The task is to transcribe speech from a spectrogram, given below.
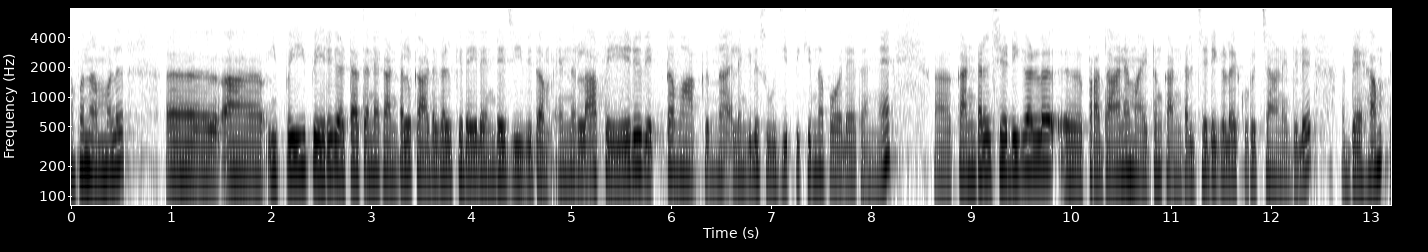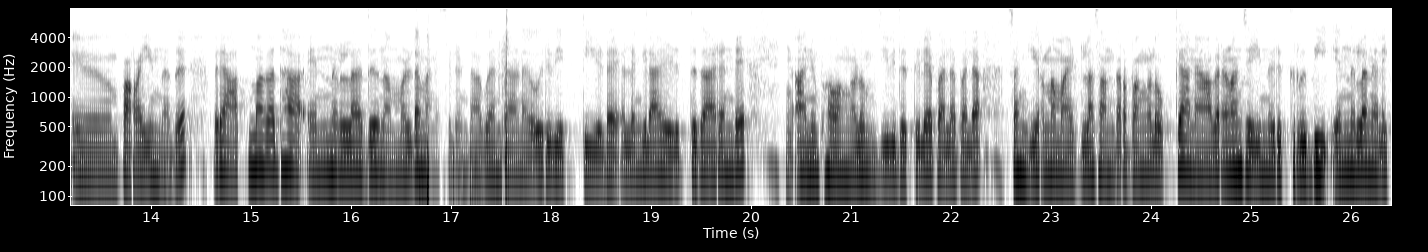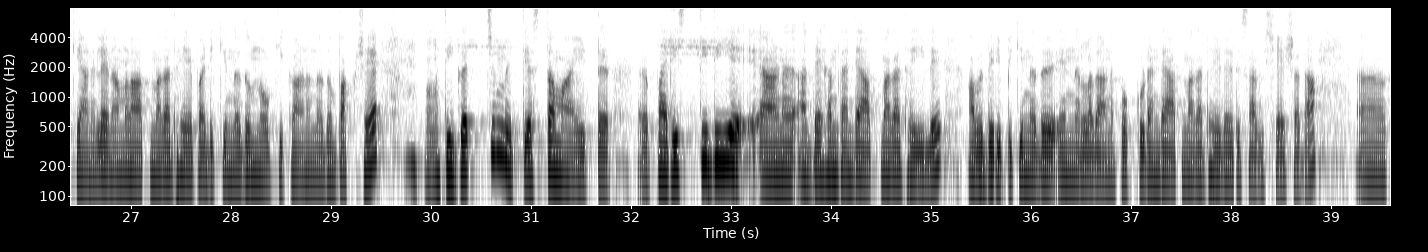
അപ്പോൾ നമ്മൾ ഇപ്പോൾ ഈ പേര് കേട്ടാൽ തന്നെ കണ്ടൽ കാടുകൾക്കിടയിൽ എന്റെ ജീവിതം എന്നുള്ള ആ പേര് വ്യക്തമാക്കുന്ന അല്ലെങ്കിൽ സൂചിപ്പിക്കുന്ന പോലെ തന്നെ കണ്ടൽ ചെടികൾ പ്രധാനമായിട്ടും കണ്ടൽ ചെടികളെ കുറിച്ചാണ് ഇതിൽ അദ്ദേഹം പറയുന്നത്. ഒരു ആത്മകഥ എന്നുള്ളത് നമ്മളുടെ മനസ്സിലുണ്ടാവുക എന്താണ്? ഒരു വ്യക്തിയുടെ അല്ലെങ്കിൽ ആ എഴുത്തുകാരന്റെ അനുഭവങ്ങളും ജീവിതത്തിലെ പല പല സങ്കീർണമായിട്ടുള്ള സന്ദർഭങ്ങളും ഒക്കെ അനാവരണം ചെയ്യുന്ന ഒരു കൃതി എന്നുള്ള നിലയ്ക്കാണ് അല്ലേ നമ്മൾ ആത്മകഥയെ പഠിക്കുന്നതും നോക്കിക്കാണുന്നതും. പക്ഷേ തികച്ചും വ്യത്യസ്തമായിട്ട് പരിസ്ഥിതിയെ ആണ് അദ്ദേഹം തന്റെ ആത്മകഥയിൽ അവതരിപ്പിക്കുന്നത് എന്നുള്ളതാണ് പൊക്കുടന്റെ ആത്മകഥയുടെ ഒരു സവിശേഷത.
